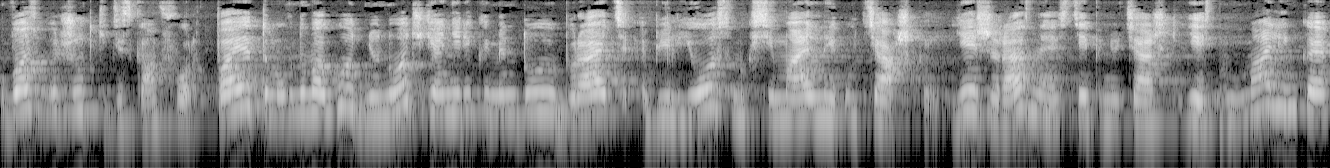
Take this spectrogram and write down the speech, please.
У вас будет жуткий дискомфорт. Поэтому в новогоднюю ночь я не рекомендую брать белье с максимальной утяжкой. Есть же разная степень утяжки. Есть маленькая,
